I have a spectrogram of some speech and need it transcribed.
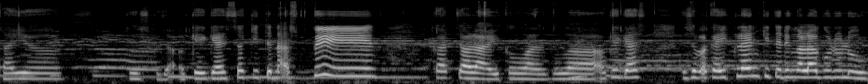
Saya tu sekejap. Okay guys, so kita nak spin. Kacau lah iklan pula. Okay guys, disebabkan iklan kita dengar lagu dulu.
